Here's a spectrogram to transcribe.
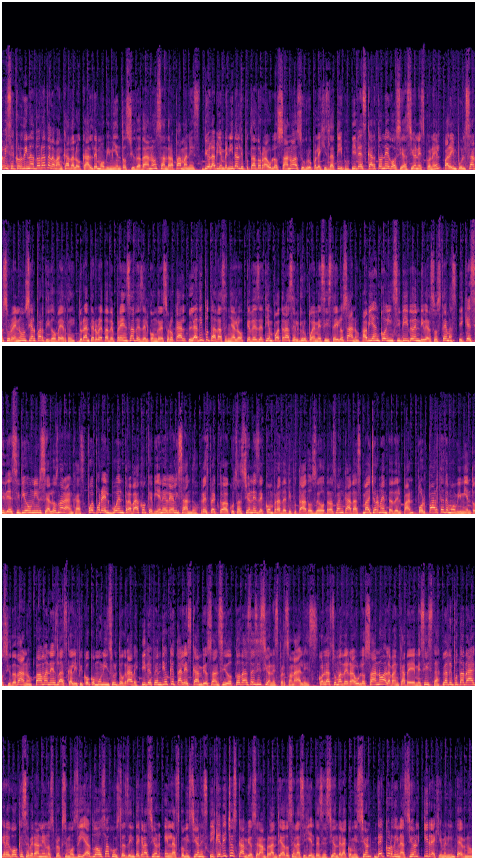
vicecoordinadora de la bancada local de Movimiento Ciudadano, Sandra Pámanes, dio la bienvenida al diputado Raúl Lozano a su grupo legislativo y descartó negociaciones con él para impulsar su renuncia al Partido Verde. Durante rueda de prensa desde el Congreso local, la diputada señaló que desde tiempo atrás el grupo emesista y Lozano habían coincidido en diversos temas y que si decidió unirse a los naranjas fue por el buen trabajo que viene realizando. Respecto a acusaciones de compra de diputados de otras bancadas, mayormente del PAN, por parte de Movimiento Ciudadano, Pámanes las calificó como un insulto grave y defendió que tales cambios han sido todas decisiones personales. Con la suma de Raúl Lozano a la banca de mesista, la diputada agregó que se verán en los próximos días los ajustes de integración en las comisiones y que dichos cambios serán planteados en la siguiente sesión de la Comisión de Coordinación y Régimen Interno.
